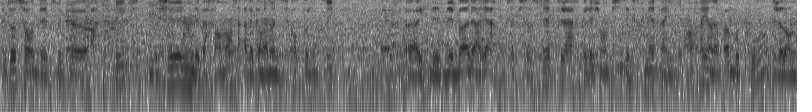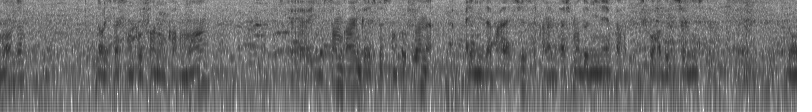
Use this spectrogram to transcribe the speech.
plutôt sur des trucs euh, artistiques, des films, des performances avec quand même un discours politique euh, avec des débats derrière pour que ça puisse aussi être clair, que les gens puissent s'exprimer. En vrai, il n'y en a pas beaucoup, déjà dans le monde. Dans l'espace francophone, encore moins. Euh, il me semble quand même que l'espace francophone, elle est mise à part la Suisse, c'est quand même vachement dominé par des discours abolitionnistes. Bon,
